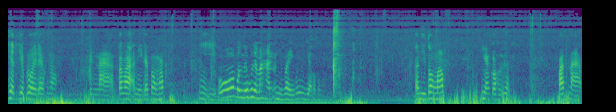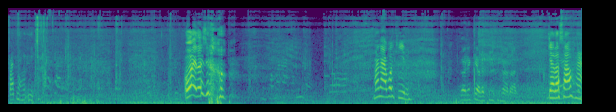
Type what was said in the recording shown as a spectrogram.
เฮ็ดเรียบร้อยแล้วพี่น้องเป็นนาแต่ว่าอันนี้ก็ต้องมานี่อีกโอ้เบิ่งเด้อผู้ใดมาหันอันนี้ไว้เพิ่นเหยียบเอาไปอันนี้ต้องมาเอียงก็เอื้อนปัดหนาปัดหยังอีก โอ้ยแล้วสิมะนาวบ่กินก็ได้แก้วละสี่สิบห้าบาทแก้วละเศร้าหา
